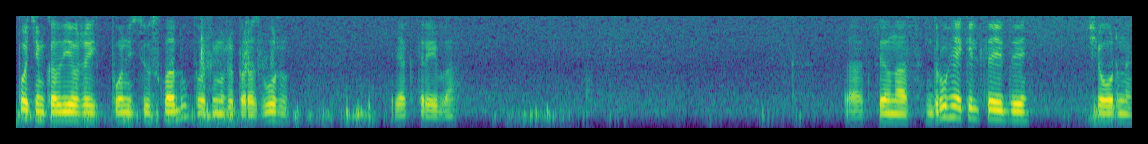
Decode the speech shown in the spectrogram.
Потім, коли я вже їх повністю складу, потім вже порозвожу як треба. Так, це у нас друге кільце йде, чорне.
